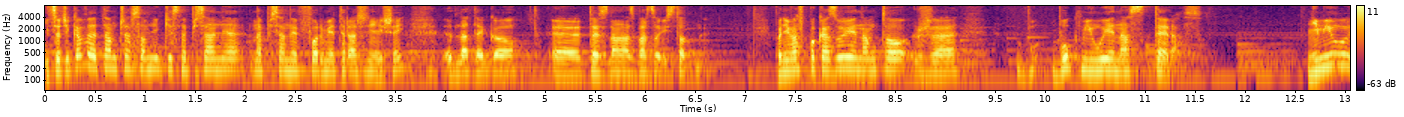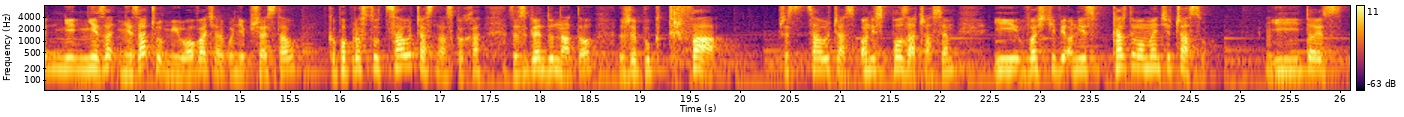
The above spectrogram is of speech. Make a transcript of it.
I co ciekawe, tam czasownik jest napisany, napisany w formie teraźniejszej, dlatego e, to jest dla nas bardzo istotne. Ponieważ pokazuje nam to, że Bóg miłuje nas teraz. Nie, nie, nie, za, nie zaczął miłować albo nie przestał, tylko po prostu cały czas nas kocha, ze względu na to, że Bóg trwa przez cały czas. On jest poza czasem i właściwie on jest w każdym momencie czasu. I to jest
